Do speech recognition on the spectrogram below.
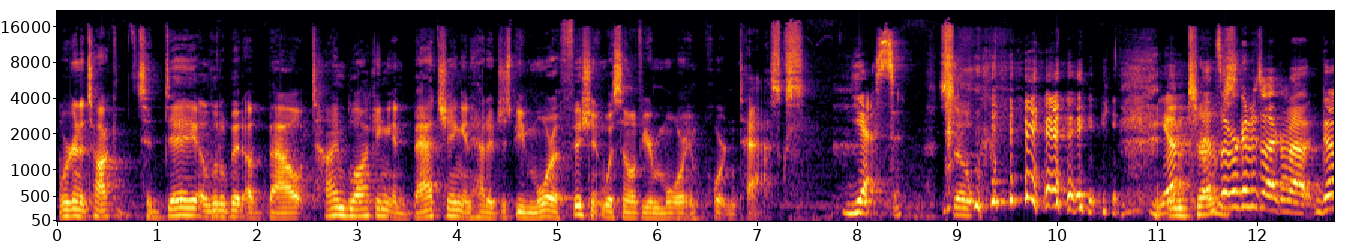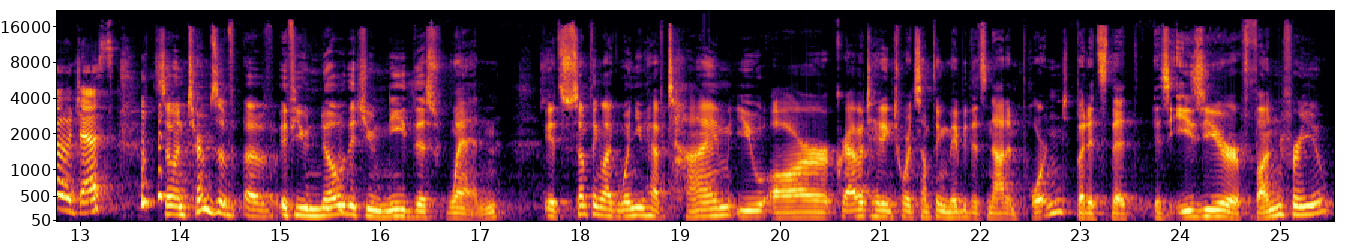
we're going to talk today a little bit about time blocking and batching and how to just be more efficient with some of your more important tasks. Yes. So, Yep, terms- that's what we're going to talk about. Go, Jess. So in terms of, of if you know that you need this when, it's something like when you have time, you are gravitating towards something maybe that's not important, but it's that is easier or fun for you,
